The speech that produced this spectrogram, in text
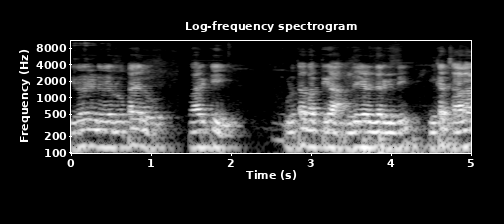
ఇరవై రెండు వేల రూపాయలు వారికి ఉడతా భక్తిగా అందజేయడం జరిగింది. ఇంకా చాలా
